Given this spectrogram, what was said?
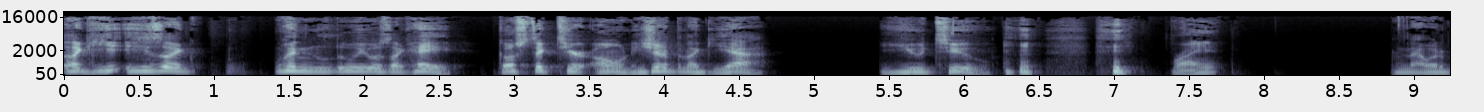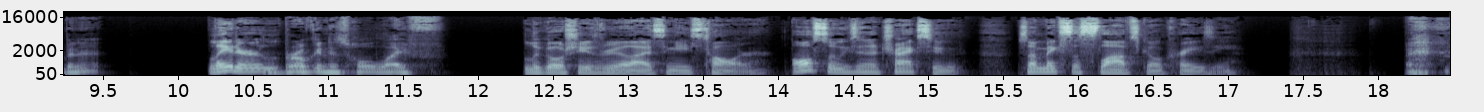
Like he, he's like when Louis was like, "Hey, go stick to your own." He should have been like, "Yeah, you too," Right. and that would have been it. Later, Broken his whole life. Legoshi is realizing he's taller. Also, he's in a tracksuit, so it makes the Slavs go crazy.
